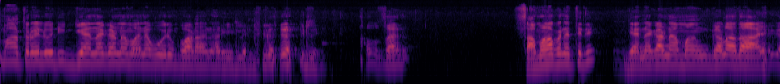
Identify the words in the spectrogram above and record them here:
മാത്രമല്ല ഒരു ജനഗണമന പോലും പാടാൻ അറിയില്ലല്ലോ. കണ്ടില്ലേ അവസാനം സമാപനത്തിന് ജനഗണമംഗളദായക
